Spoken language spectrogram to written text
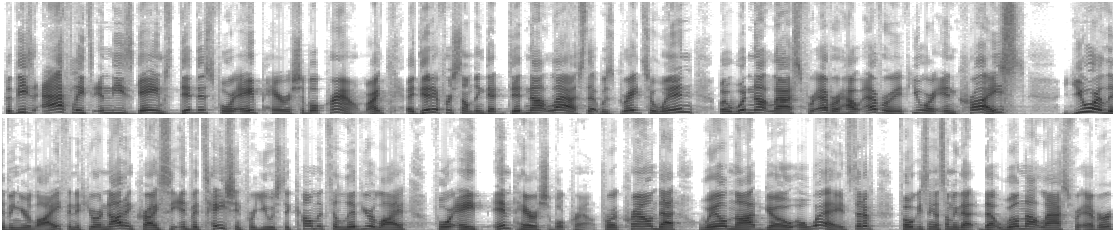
that these athletes in these games did this for a perishable crown, right? They did it for something that did not last, that was great to win, but would not last forever. However, if you are in Christ, you are living your life, and if you are not in Christ, the invitation for you is to come and to live your life for a imperishable crown, for a crown that will not go away. Instead of focusing on something that, that will not last forever,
